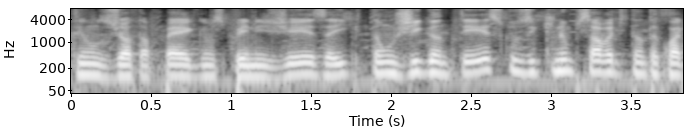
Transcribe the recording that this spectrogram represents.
tem uns JPEG, uns PNGs aí que estão gigantescos e que não precisava de tanta qualidade,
